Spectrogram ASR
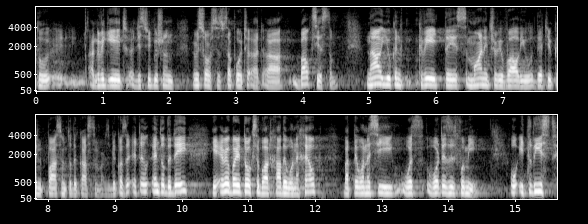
to uh, aggregate distribution resources, support a, a bulk system. Now you can create this monetary value that you can pass on to the customers. Because at the end of the day, yeah, everybody talks about how they want to help, but they want to see what's, what is it for me. Or at least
